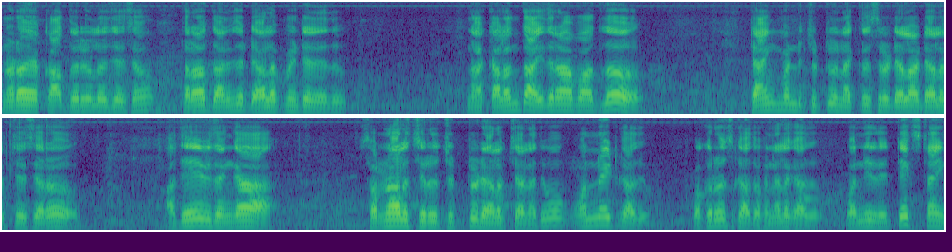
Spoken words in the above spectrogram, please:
నొడా యొక్క ఆధ్వర్యంలో చేసాం తర్వాత దాని మీద డెవలప్మెంటే లేదు. నా కలంతా హైదరాబాద్లో ట్యాంక్ బండ్ చుట్టూ నెక్లెస్ రోడ్ ఎలా డెవలప్ చేశారో అదేవిధంగా స్వర్ణాల చెరువు చుట్టూ డెవలప్ చేయాలి. అది వన్ నైట్ కాదు. ఒక రోజు కాదు ఒక నెల కాదు. One year it takes time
